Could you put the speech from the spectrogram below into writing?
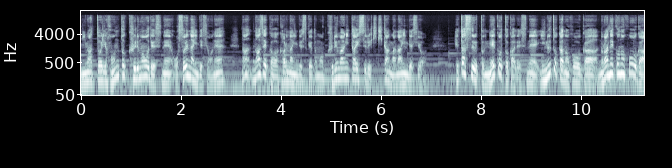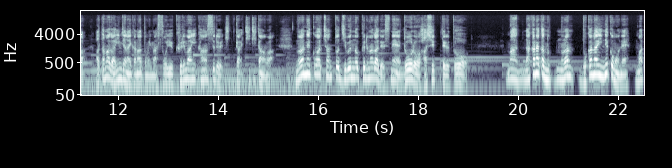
鶏、本当、車をですね恐れないんですよねな。ぜか分からないんですけども、車に対する危機感がないんですよ。下手すると猫とかですね、犬とかの方が、野良猫の方が頭がいいんじゃないかなと思います。そういう車に関する危機感は。野良猫はちゃんと自分の車がですね、道路を走ってると、まあ、なかなかのらどかない猫もね、ま、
